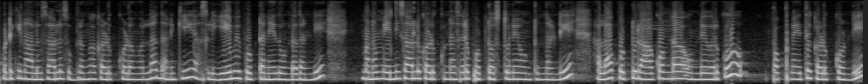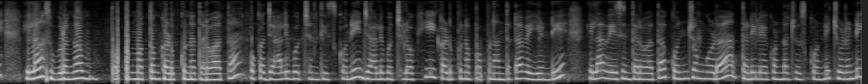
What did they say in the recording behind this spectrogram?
ఒకటికి నాలుగు సార్లు శుభ్రంగా కడుక్కోవడం వల్ల దానికి మనకి అసలు ఏమి పొట్టు అనేది ఉండదండి. మనం ఎన్నిసార్లు కడుక్కున్నా సరే పొట్టు వస్తూనే ఉంటుందండి. అలా పొట్టు రాకుండా ఉండే వరకు పప్పునైతే కడుక్కోండి. ఇలా శుభ్రంగా పప్పును మొత్తం కడుక్కున్న తర్వాత ఒక జాలి బొచ్చను తీసుకొని జాలి బొచ్చలోకి కడుక్కున్న పప్పును అంతటా వేయండి. ఇలా వేసిన తర్వాత కొంచెం కూడా తడి లేకుండా చూసుకోండి. చూడండి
